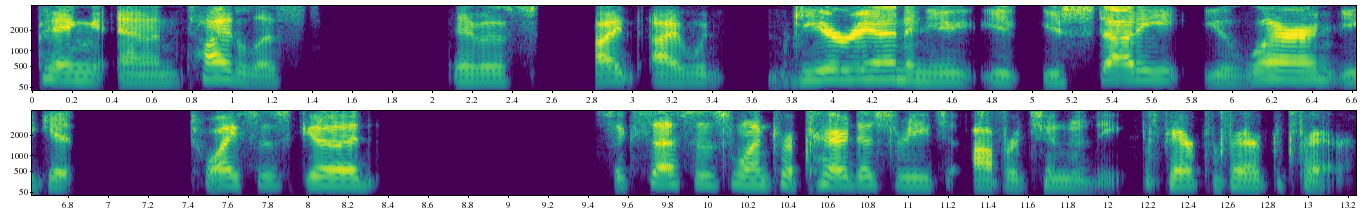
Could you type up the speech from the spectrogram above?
Ping and Titleist. It was, I, I would gear in and you, you, you study, you learn, you get twice as good. Success is when preparedness meets opportunity. Prepare, prepare, prepare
